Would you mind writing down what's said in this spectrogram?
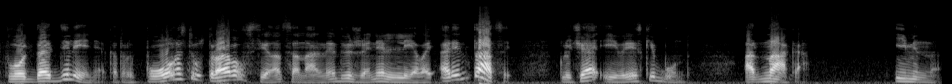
вплоть до отделения, который полностью устраивал все национальные движения левой ориентации, включая и еврейский бунт. Однако, именно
